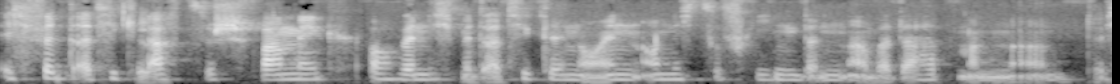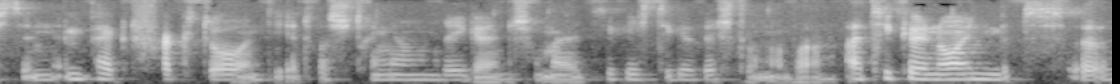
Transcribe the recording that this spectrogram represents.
Ich finde Artikel 8 zu schwammig, auch wenn ich mit Artikel 9 auch nicht zufrieden bin. Aber da hat man äh, durch den Impact-Faktor und die etwas strengeren Regeln schon mal die richtige Richtung. Aber Artikel 9 mit äh,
